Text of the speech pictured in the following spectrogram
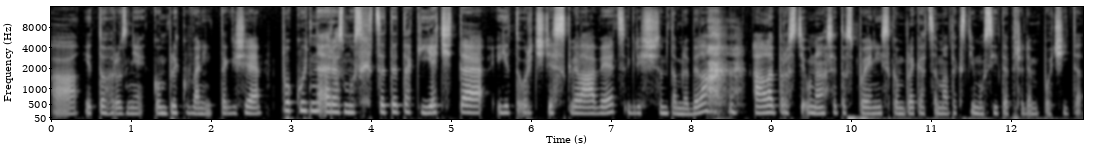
a je to hrozně komplikovaný. Takže pokud na Erasmus chcete, tak jeďte, je to určitě skvělá věc, i když jsem tam nebyla, ale prostě u nás je to spojený s komplikacemi, tak s tím musíte předem počítat.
